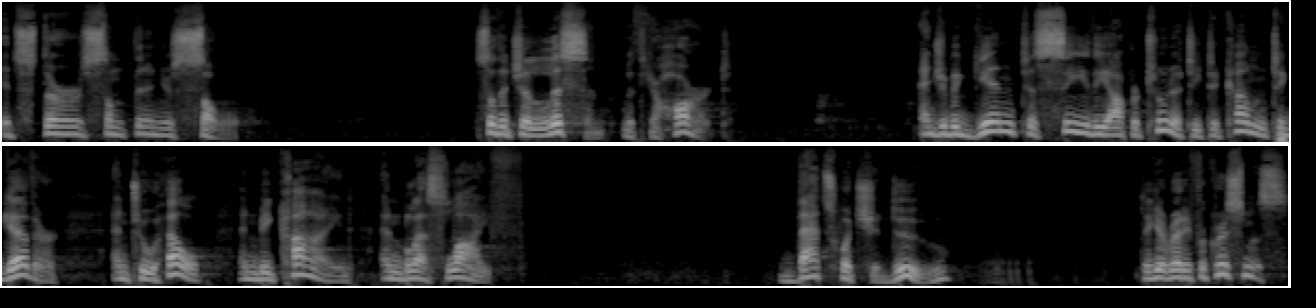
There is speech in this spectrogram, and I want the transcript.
it stirs something in your soul so that you listen with your heart and you begin to see the opportunity to come together and to help and be kind and bless life. That's what you do to get ready for Christmas.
